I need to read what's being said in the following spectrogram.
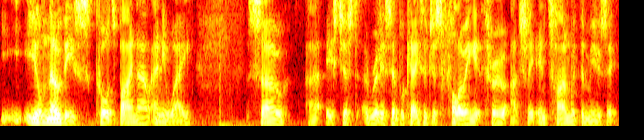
You'll know these chords by now anyway, so uh, it's just a really simple case of just following it through actually in time with the music.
